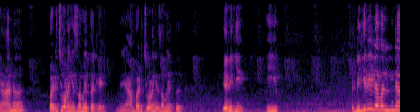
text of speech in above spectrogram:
ഞാൻ പഠിച്ചു തുടങ്ങിയ സമയത്തൊക്കെ ഞാൻ പഠിച്ചു തുടങ്ങിയ സമയത്ത് എനിക്ക് ഈ ഡിഗ്രി ലെവലിന്റെ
